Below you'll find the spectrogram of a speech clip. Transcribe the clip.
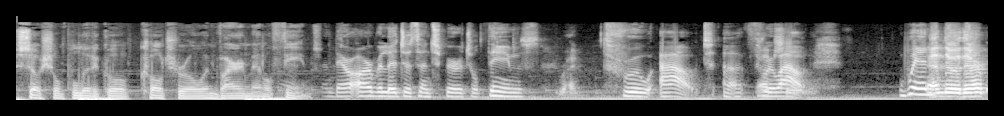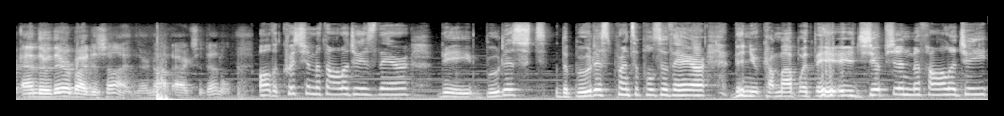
social, political, cultural, environmental themes. And there are religious and spiritual themes right. throughout. Uh, throughout. Absolutely. When and they're there and they're there by design. They're not accidental. All the Christian mythology is there. The Buddhist the Buddhist principles are there. Then you come up with the Egyptian mythology.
